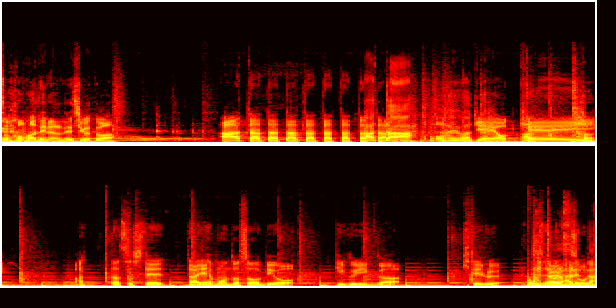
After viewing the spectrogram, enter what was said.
そこまでなのね仕事は。あったあったあったあったあった。あった。あったオあった。ッケーオッケー。あった。そしてダイヤモンド装備をピグリンが着てる。あ取られた。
